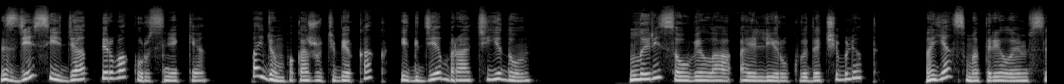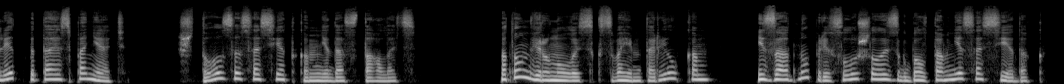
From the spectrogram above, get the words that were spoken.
Здесь едят первокурсники. Пойдем покажу тебе, как и где брать еду». Лариса увела Айлиру к выдаче блюд, а я смотрела им вслед, пытаясь понять, что за соседка мне досталась. Потом вернулась к своим тарелкам и заодно прислушалась к болтовне соседок.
